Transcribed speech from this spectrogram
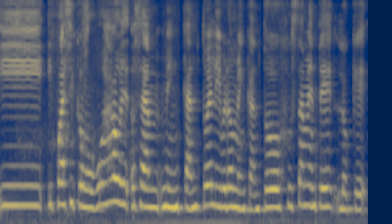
y, fue así como, wow, o sea, me encantó el libro, me encantó justamente lo que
